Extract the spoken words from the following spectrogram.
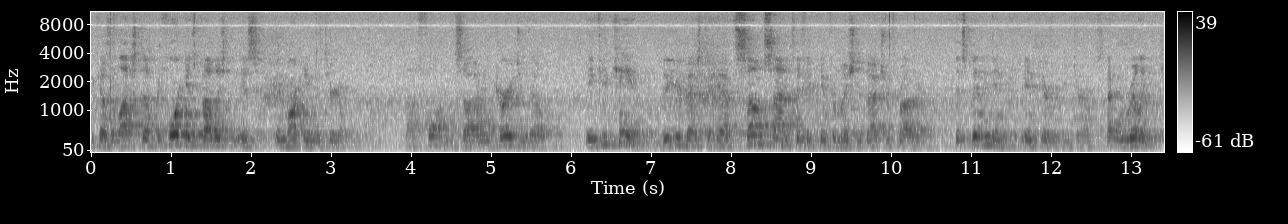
because a lot of stuff before it gets published is in marketing material uh, form. And so I would encourage you though, if you can, do your best to have some scientific information about your product that's been in, in peer-reviewed journals. That will really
